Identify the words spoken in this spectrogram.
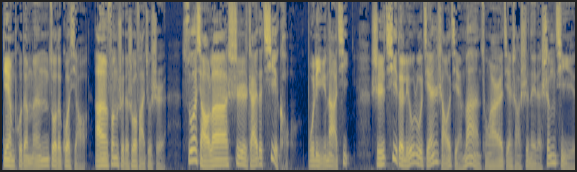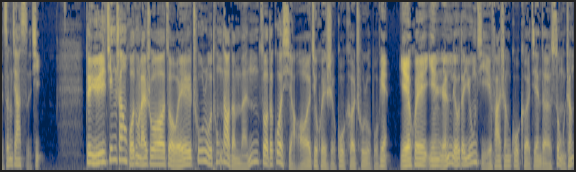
店铺的门做的过小，按风水的说法就是缩小了室宅的气口，不利于纳气，使气的流入减少减慢，从而减少室内的生气，增加死气。对于经商活动来说，作为出入通道的门做的过小，就会使顾客出入不便，也会因人流的拥挤发生顾客间的送争，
